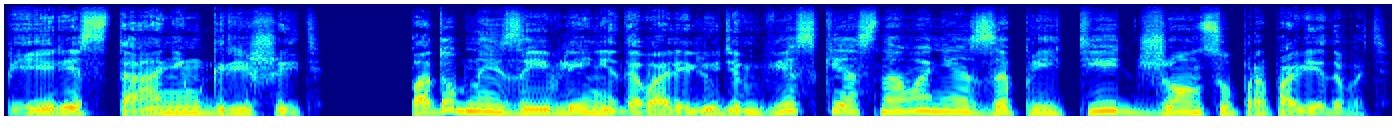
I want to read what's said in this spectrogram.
перестанем грешить. Подобные заявления давали людям веские основания запретить Джонсу проповедовать.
